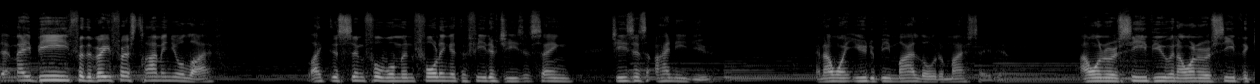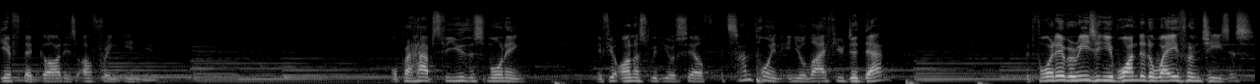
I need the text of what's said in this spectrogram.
That may be for the very first time in your life, like this sinful woman falling at the feet of Jesus, saying, Jesus, I need you. And I want you to be my Lord and my Savior. I want to receive you and I want to receive the gift that God is offering in you. Or perhaps for you this morning, if you're honest with yourself, at some point in your life you did that. But for whatever reason, you've wandered away from Jesus.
